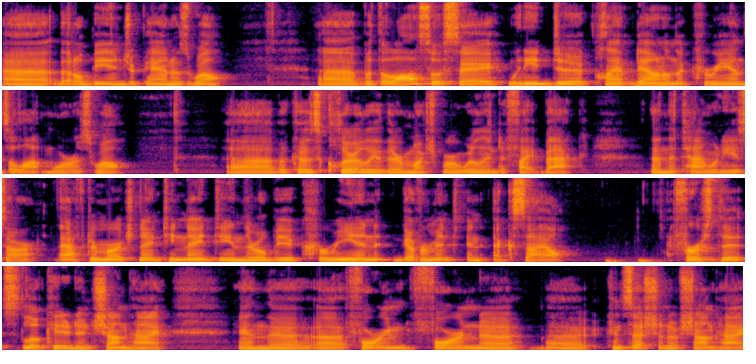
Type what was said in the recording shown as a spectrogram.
uh, that'll be in Japan as well. but they'll also say we need to clamp down on the Koreans a lot more as well uh, because clearly they're much more willing to fight back than the Taiwanese are. After March 1919, there will be a Korean government in exile. First, it's located in Shanghai, in the uh, foreign foreign uh, uh, concession of Shanghai,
